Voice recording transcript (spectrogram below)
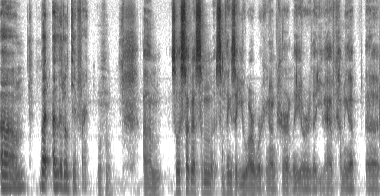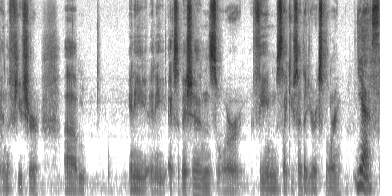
um, but a little different. Hmm Um, so let's talk about some some things that you are working on currently or that you have coming up uh, in the future um, any any exhibitions or themes like you said that you're exploring Yes.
